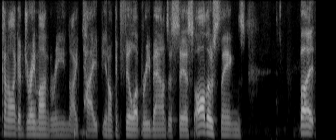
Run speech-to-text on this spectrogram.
kind of like a Draymond Green like type. You know, could fill up rebounds, assists, all those things. But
